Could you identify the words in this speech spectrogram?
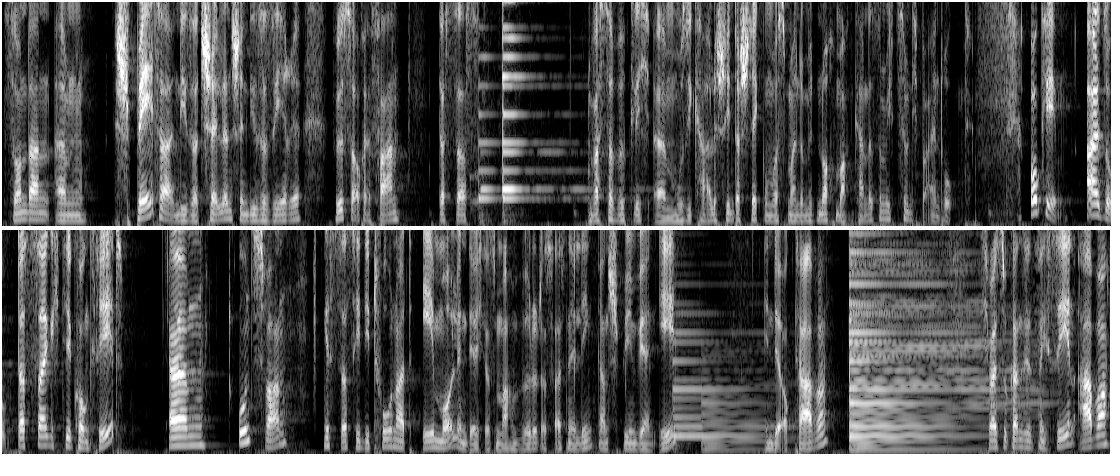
sondern ähm, Später in dieser Challenge, in dieser Serie, wirst du auch erfahren, dass das, was da wirklich äh, musikalisch hintersteckt und was man damit noch machen kann, das ist nämlich ziemlich beeindruckend. Okay, also, das zeige ich dir konkret. Ähm, und zwar ist das hier die Tonart E-Moll, in der ich das machen würde. Das heißt, in der linken Hand spielen wir ein E in der Oktave. Ich weiß, du kannst es jetzt nicht sehen, aber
